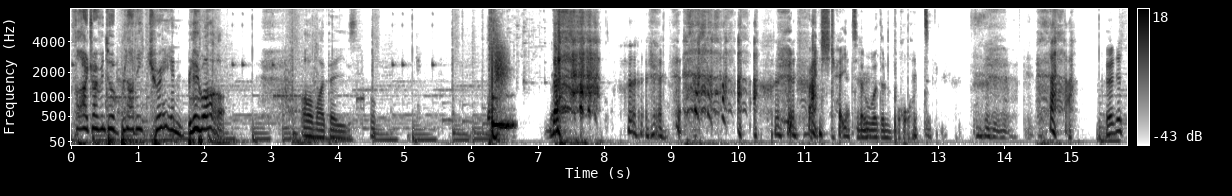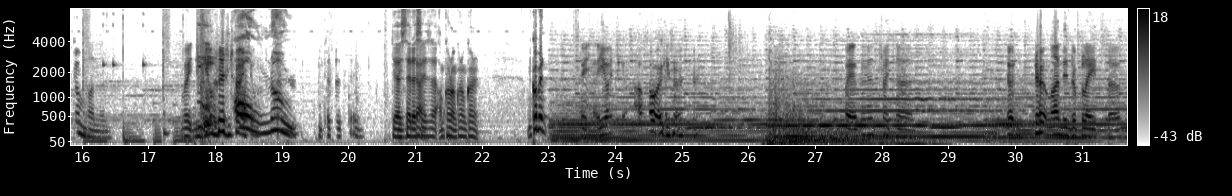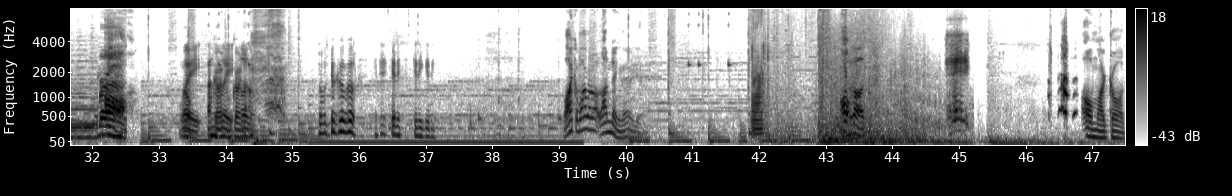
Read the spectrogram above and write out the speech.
thought I drove into a bloody tree and blew up. Oh my days. Ran straight into a wooden board. Could I just jump on them? Wait, did you want to try Oh to no! The thing. Yeah, stay there, stay there. I'm coming, I'm coming, I'm coming. I'm coming! Wait, are you actually Oh, oh okay. Wait, I'm gonna try to... Don't, don't land in the blades, though. Oh! Wait, oh, I'm oh, going, I'm wait, going hold now. on. Go, go, go, go. Get it, get it, get it. Why, why am I not landing? There we go. Oh, oh. God. Oh my god.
